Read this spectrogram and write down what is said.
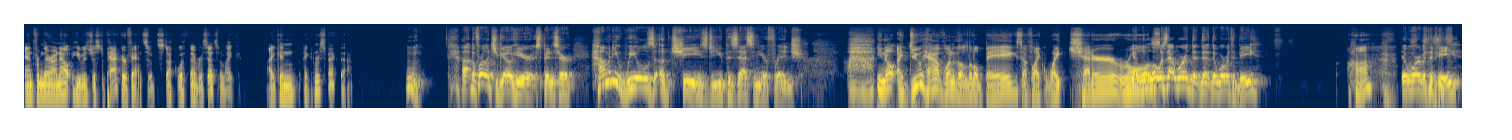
and from there on out, he was just a Packer fan. So it stuck with him ever since. I'm like, I can, I can respect that. Hmm. Uh, before I let you go here, Spencer, how many wheels of cheese do you possess in your fridge? You know, I do have one of the little bags of like white cheddar Yeah, rolls. what, what was that word? The, the, the word with a B? Huh? The word with a B?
